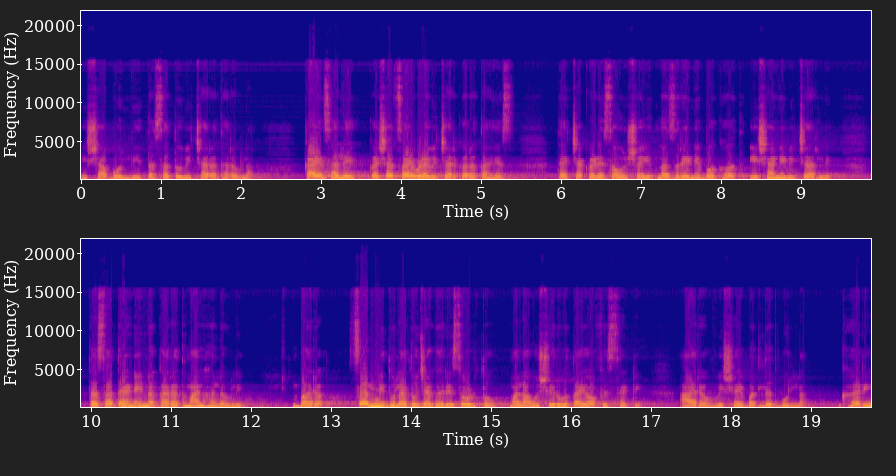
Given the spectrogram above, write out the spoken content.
ईशा बोलली तसा तो विचारत हरवला काय झाले? कशाचा एवढा विचार करत आहेस? त्याच्याकडे संशयित नजरेने बघत ईशाने विचारले तसा त्याने नकारात मान हलवली. बरं चल मी तुला तुझ्या घरी सोडतो मला उशीर होत आहे ऑफिससाठी. आरव विषय बदलत बोलला घरी?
